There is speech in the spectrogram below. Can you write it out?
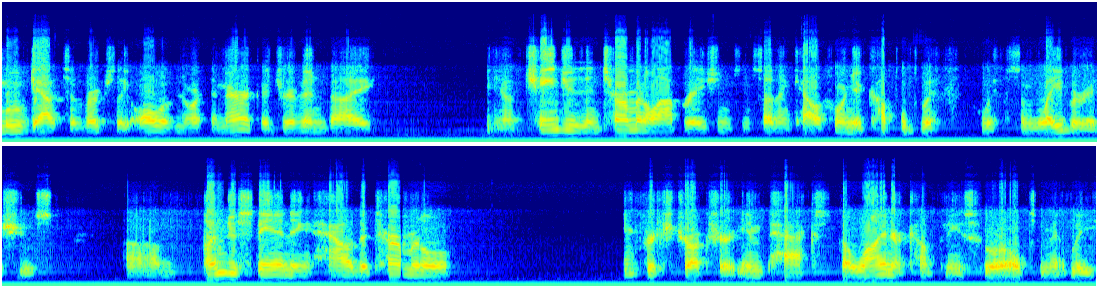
moved out to virtually all of North America, driven by, you know, changes in terminal operations in Southern California, coupled with with some labor issues. Um, understanding how the terminal infrastructure impacts the liner companies who are ultimately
